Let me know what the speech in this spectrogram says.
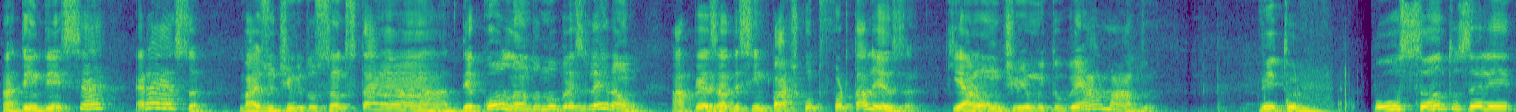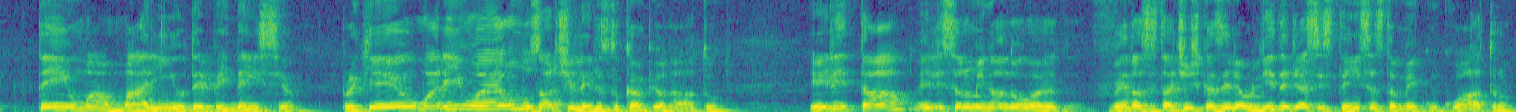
a tendência era essa. Mas o time do Santos está decolando no Brasileirão, apesar desse empate contra o Fortaleza, que era um time muito bem armado. Vitor, o Santos ele tem uma Marinho dependência, porque o Marinho é um dos artilheiros do campeonato. Ele tá, ele se eu não me engano, vendo as estatísticas, ele é o líder de assistências também com quatro.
